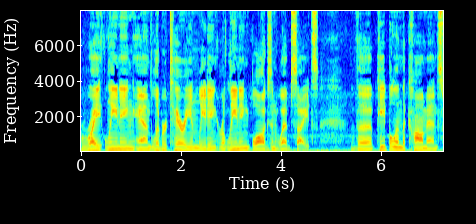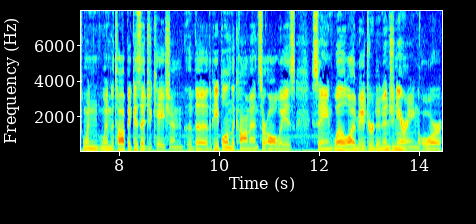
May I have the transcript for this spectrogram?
right leaning and libertarian leading, leaning blogs and websites, the people in the comments when when the topic is education the the people in the comments are always saying well i majored in engineering or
